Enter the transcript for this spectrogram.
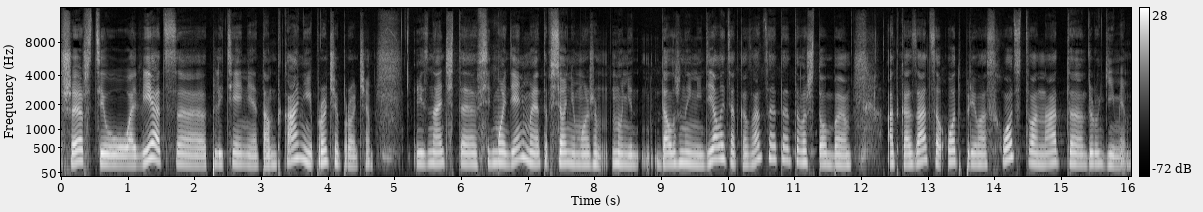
шерсти у овец, плетение там тканей и прочее, прочее. И значит, э, в седьмой день мы это все не можем, ну, не должны не делать, отказаться от этого, чтобы отказаться от превосходства над э, другими.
